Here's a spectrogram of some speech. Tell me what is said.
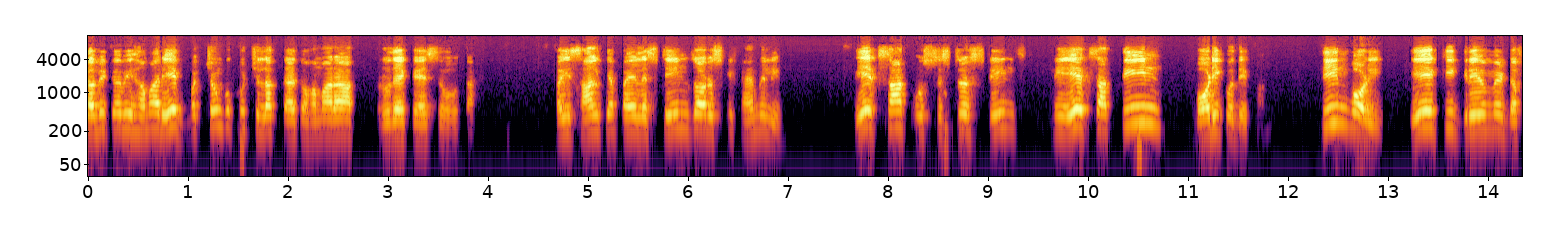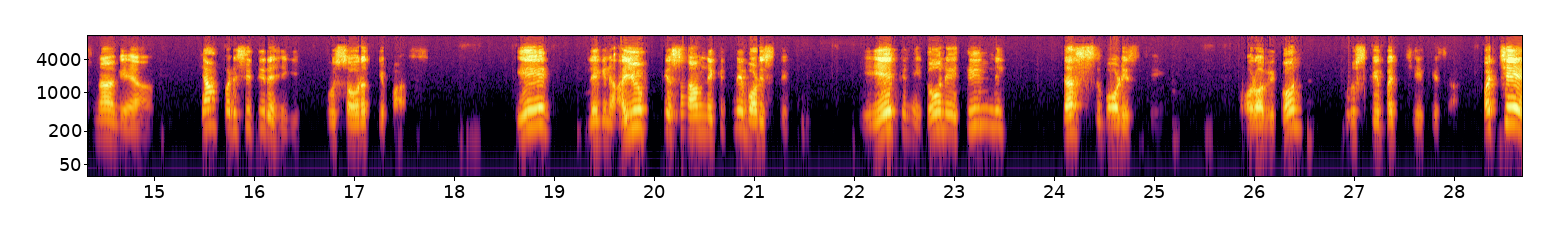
कभी कभी हमारे एक बच्चों को कुछ लगता है तो हमारा हृदय कैसे होता है? कई साल के पहले स्टेन्स और उसकी फैमिली। एक साथ उस सिस्टर स्टेन्स ने एक साथ तीन बॉडी को देखा। तीन बॉडी एक ही ग्रेव में दफना गया। क्या परिस्थिति रहेगी उस औरत के पास? एक, लेकिन अयुब के सामने कितने बॉडीज थे? एक नहीं, दो नहीं, तीन नहीं, दस बॉडीज थे। और अभी कौन? उसके बच्चे के साथ। बच्चे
